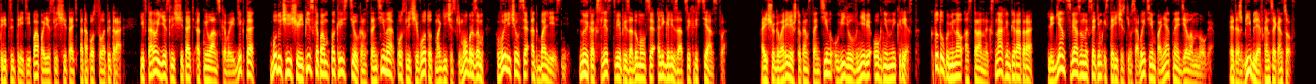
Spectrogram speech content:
33-й папа, если считать от апостола Петра, и второй, если считать от Миланского эдикта, будучи еще епископом, покрестил Константина, после чего тот магическим образом вылечился от болезни, ну и как следствие призадумался о легализации христианства. А еще говорили, что Константин увидел в небе огненный крест. Кто-то упоминал о странных снах императора. Легенд, связанных с этим историческим событием, понятное дело, много. Это ж Библия, в конце концов.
